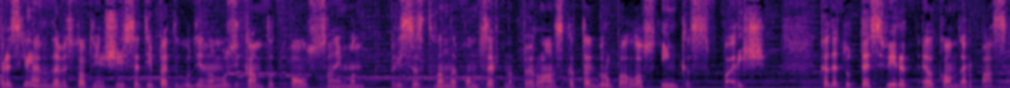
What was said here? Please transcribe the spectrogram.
През 1965 г. музикантът Пол Саймън присъства на концерт на перуанската група Лос Инкас в Париж, където те свирят Ел Кондър Паса.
